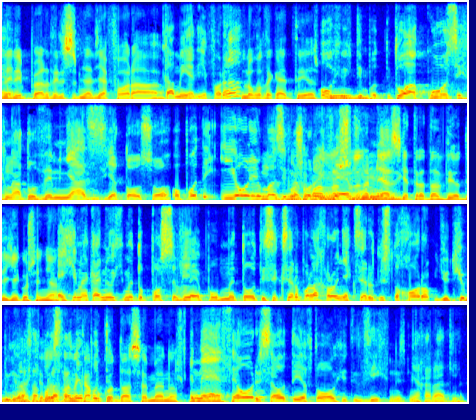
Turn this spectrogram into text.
Δεν παρατηρήσει μια διαφορά Καμία διαφορά. λόγω δεκαετίας που. Όχι, όχι τίποτα. Το ακούω συχνά το δεν μοιάζεις για τόσο. Οπότε ή όλοι μαζί Πόσο με μάλλον να σου κοροϊδεύουν. δεν μοιάζει για 32 αντί για 29. Έχει να κάνει όχι με το πώς σε βλέπω, με το ότι σε ξέρω πολλά χρόνια, ξέρω ότι στο χώρο YouTube και Α, αυτά και πολλά λες, θα είναι χρόνια. κάπου οπότε- κοντά σε μένα, ας πούμε. Ναι, θεώρησα ότι αυτό όχι ότι δείχνεις. Μια χαρά δηλαδή.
